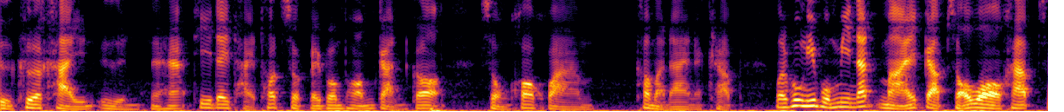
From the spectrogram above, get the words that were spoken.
ื่อเครือข่ายอื่นๆนะฮะที่ได้ถ่ายทอดสดไปพร้อม ๆ กันก็ส่งข้อความเข้ามาได้นะครับ วันพรุ่งนี้ผมมีนัดหมายกับสวครับ ส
